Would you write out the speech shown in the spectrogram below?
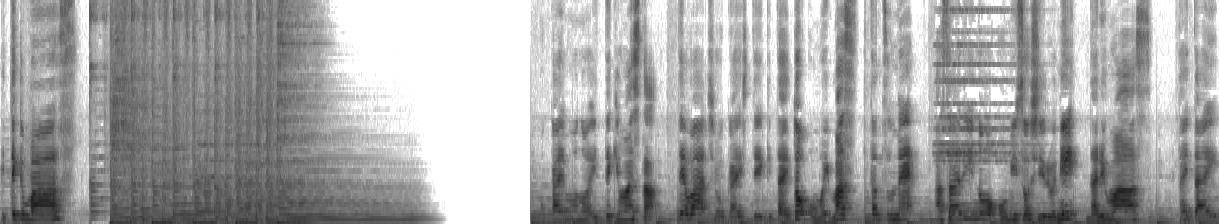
行ってきます買い物行ってきました。では紹介していきたいと思います。1つ目あさりのお味噌汁になります。だいたい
